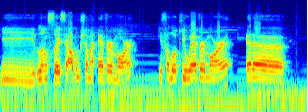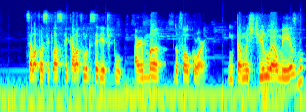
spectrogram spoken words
e lançou esse álbum que chama Evermore e falou que o Evermore era se ela fosse classificar, ela falou que seria tipo a irmã do folklore. Então o estilo é o mesmo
